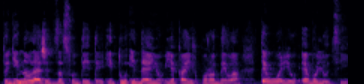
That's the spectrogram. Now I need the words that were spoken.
тоді належить засудити і ту ідею, яка їх породила теорію еволюції.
